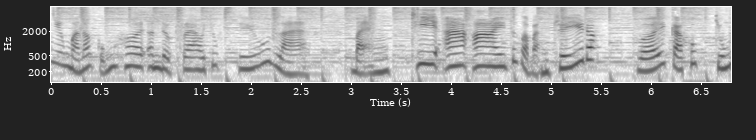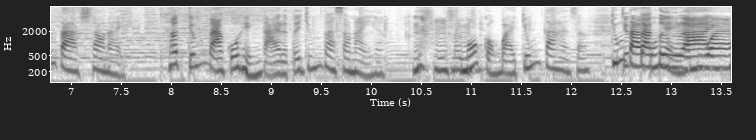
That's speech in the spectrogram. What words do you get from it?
nhưng mà nó cũng hơi underground chút xíu là bạn TRI tức là bạn trí đó, với ca khúc chúng ta sau này. Hết chúng ta của hiện tại rồi tới chúng ta sau này ha mai mốt còn bài chúng ta là sao? Chúng, chúng ta, ta của tương lai hôm qua.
